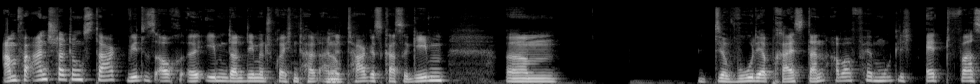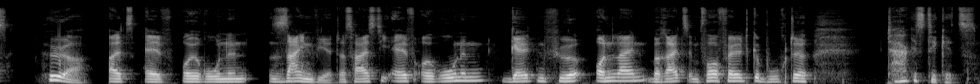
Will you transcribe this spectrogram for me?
am Veranstaltungstag wird es auch äh, eben dann dementsprechend halt eine ja. Tageskasse geben, ähm, der, wo der Preis dann aber vermutlich etwas höher als 11 Euronen sein wird. Das heißt, die 11 Euronen gelten für online bereits im Vorfeld gebuchte Tagestickets.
